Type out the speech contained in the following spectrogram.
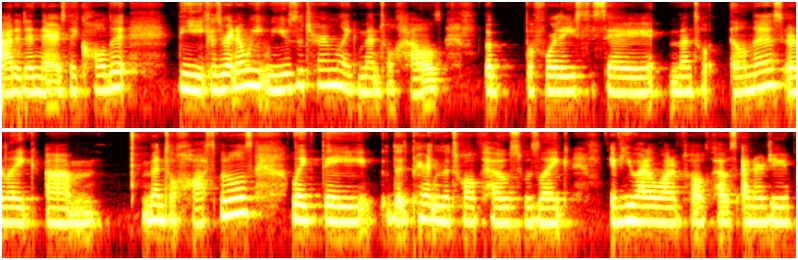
added in there is they called it the because right now we, we use the term like mental health, but before they used to say mental illness or like um mental hospitals like they the, apparently the 12th house was like if you had a lot of 12th house energy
